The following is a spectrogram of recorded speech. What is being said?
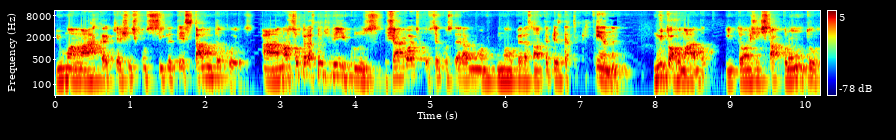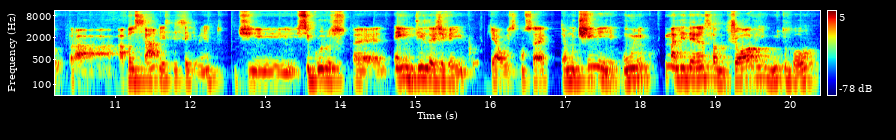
e uma marca que a gente consiga testar muita coisa. A nossa operação de veículos já pode ser considerada uma, uma operação, até apesar de pequena, muito arrumada, então a gente está pronto para avançar nesse segmento de seguros é, em dealers de veículo, que é o isso consegue. Temos um time único, uma liderança jovem, muito boa,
